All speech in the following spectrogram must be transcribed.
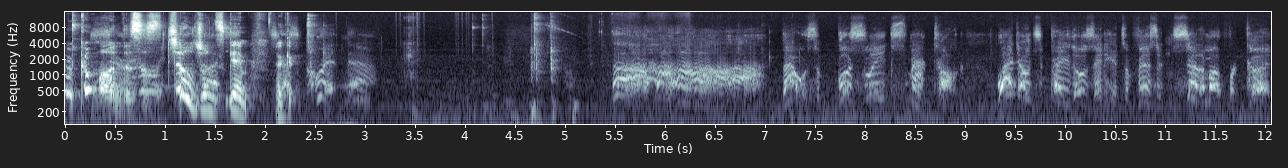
Oh, come on, this is a children's game. Okay. Quit now. that was some bush league smack talk. Why don't you pay those idiots a visit and set them up for good?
